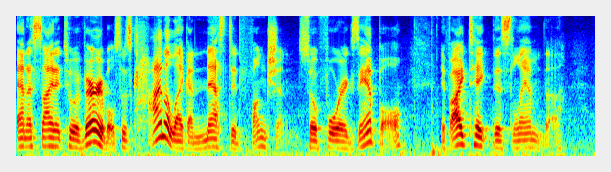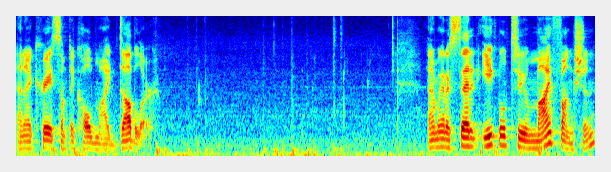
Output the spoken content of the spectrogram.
and assign it to a variable. So it's kind of like a nested function. So for example, if I take this lambda and I create something called my doubler, And I'm going to set it equal to my function.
